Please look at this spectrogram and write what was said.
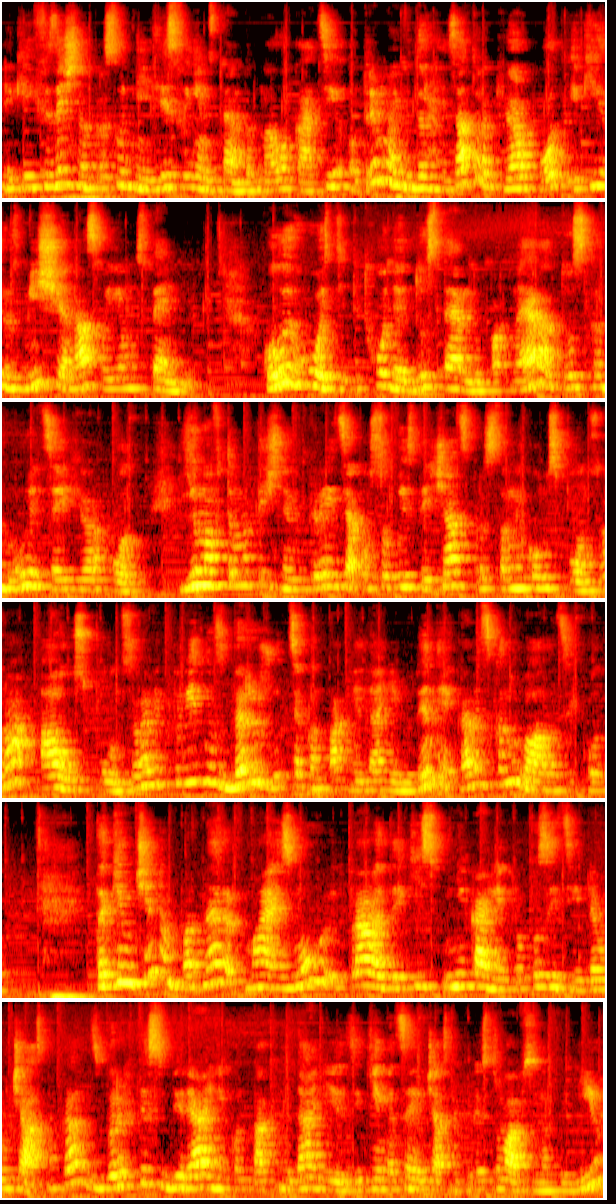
який фізично присутній зі своїм стендом на локації, отримує від організатора QR-код, який розміщує на своєму стенді. Коли гості підходять до стенду партнера, то сканують цей QR-код. Їм автоматично відкриється особистий чат з представником спонсора, а у спонсора відповідно збережуться контактні дані людини, яка відсканувала цей код. Таким чином, партнер має змогу відправити якісь унікальні пропозиції для учасника, зберегти собі реальні контактні дані, з якими цей учасник реєструвався на подію,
